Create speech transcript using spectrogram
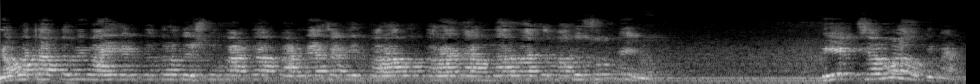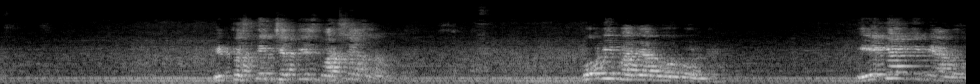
नव्वदात तुम्ही माई गणपतराव देशमुख काढण्यासाठी पराभव करायचा आमदार व्हायचं माझं स्वप्न नव्हतं एक चळवळ होती माझी. मी पस्तीस छत्तीस वर्षाचा होतो. कोणी माझ्या बरोबर नाही. एकाकी मी आलो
